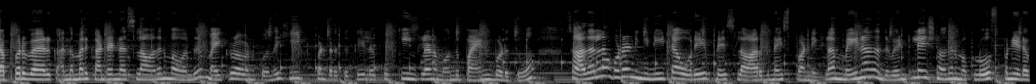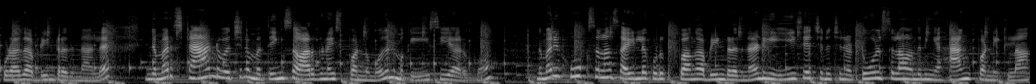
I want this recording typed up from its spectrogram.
டப்பர் வேர் அந்த மாதிரி கண்டெய்னர்ஸ்லாம் வந்து நம்ம வந்து மைக்ரோவேவனுக்கு வந்து ஹீட் பண்ணுறதுக்கு இல்லை குக்கிங்க்கெலாம் நம்ம வந்து பயன்படுத்துவோம். ஸோ அதெல்லாம் கூட நீங்கள் நீட்டாக ஒரே பிளேஸில் ஆர்கனைஸ் பண்ணிக்கலாம். மெயினாக அந்த வென்டிலேஷன் வந்து நம்ம க்ளோஸ் பண்ணிடக்கூடாது அப்படின்றதுனால இந்த மாதிரி ஸ்டாண்ட் வச்சு நம்ம திங்ஸ் ஆர்கனைஸ் பண்ணும்போது நமக்கு ஈஸியாக இருக்கும். இந்த மாதிரி ஹூக்ஸ் எல்லாம் சைடில் கொடுப்பாங்க அப்படின்றதுனால நீங்கள் ஈஸியாக சின்ன சின்ன டூல்ஸ்லாம் வந்து நீங்கள் ஹேங் பண்ணிக்கலாம்.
